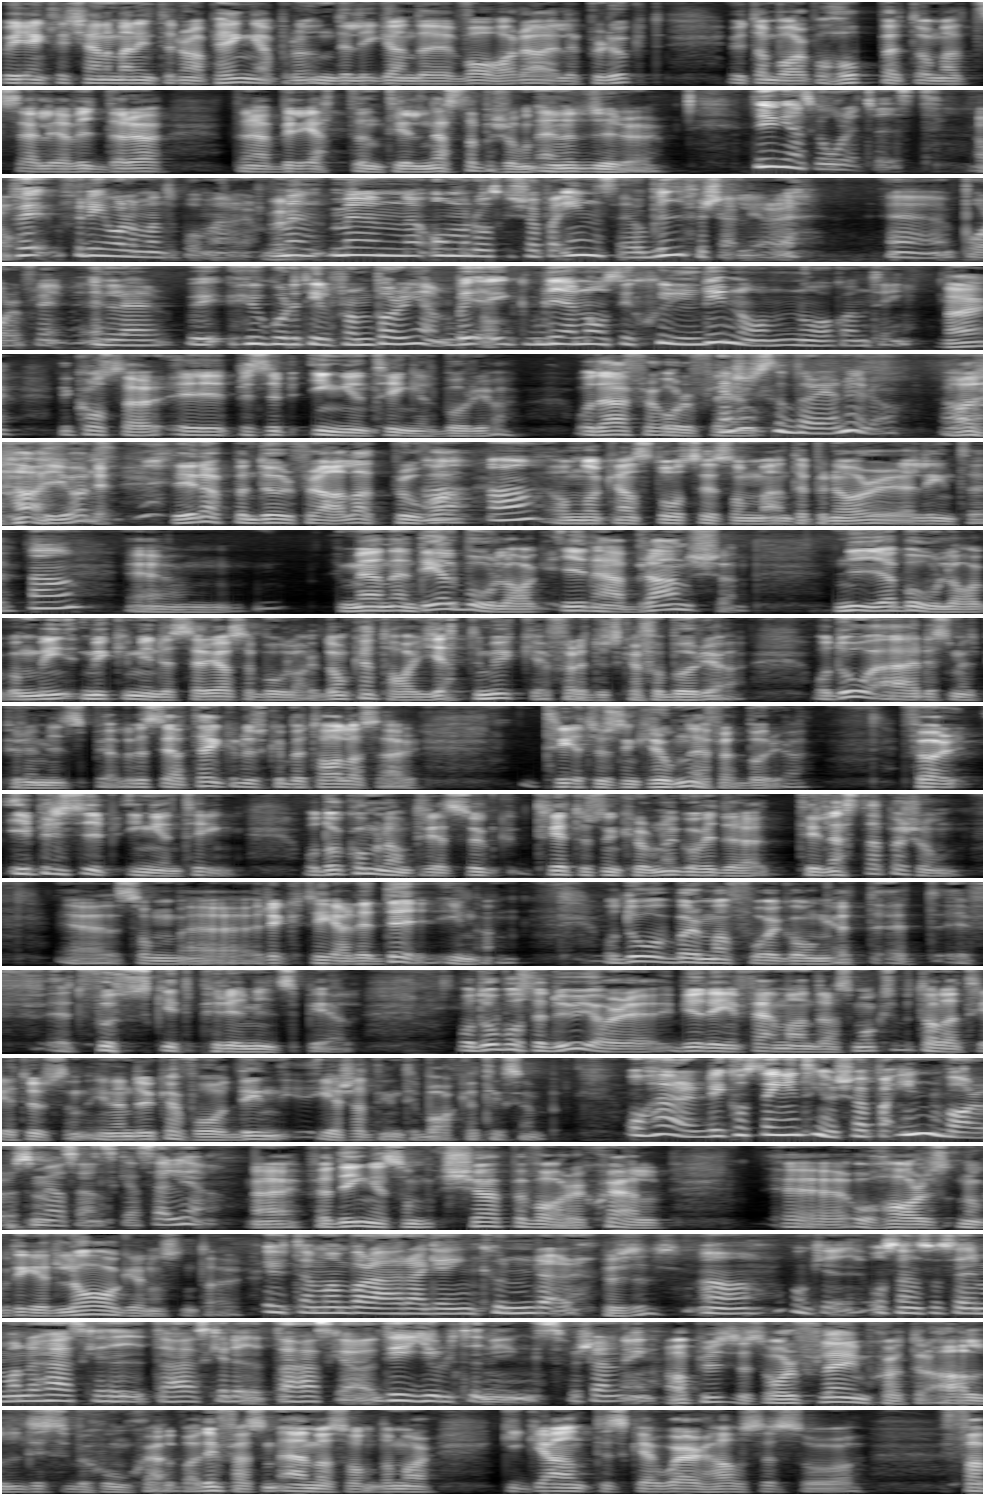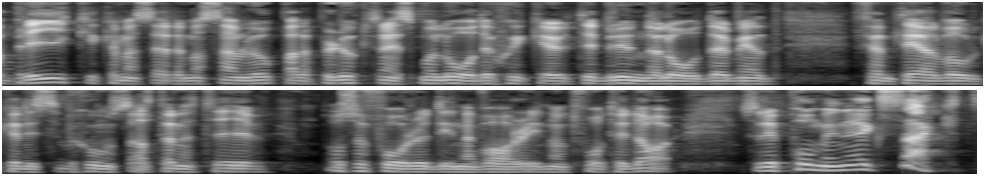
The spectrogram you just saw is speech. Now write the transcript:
Och egentligen tjänar man inte några pengar på den underliggande vara eller produkt utan bara på hoppet om att sälja vidare den här biljetten till nästa person ännu dyrare. Det är ju ganska orättvist. Ja. För, för det håller man inte på med här. Men, men om man då ska köpa in sig och bli försäljare eh, på Oriflame, eller hur går det till från början? Blir, jag någonsin skyldig någon någonting? Nej, det kostar i princip ingenting att börja. Och därför är Oriflame... Kanske ska börja nu då? Ja, gör det. Det är en öppen dörr för alla att prova om de kan stå sig som entreprenörer eller inte. Ehm, Men en del bolag i den här branschen, nya bolag och mycket mindre seriösa bolag, de kan ta jättemycket för att du ska få börja. Och då är det som ett pyramidspel. Det vill säga, tänk att du ska betala så här 3 000 kronor för att börja. För i princip ingenting. Och då kommer de 3 000 kronor gå vidare till nästa person eh, som eh, rekryterade dig innan. Och då börjar man få igång ett, ett, ett fuskigt pyramidspel. Och då måste du göra det, bjuda in fem andra som också betalar 3 000 innan du kan få din ersättning tillbaka till exempel. Och här, det kostar ingenting att köpa in varor som jag sen ska sälja. Nej, för det är ingen som köper varor själv och har något eget lager och sånt där. Utan man bara raggar in kunder. Precis. Ja, okej. Och sen så säger man det här ska hit, det här ska dit, det här ska... Det är jultidningsförsäljning. Ja, precis. Oriflame sköter all distribution själva. Det är ungefär som Amazon. De har gigantiska warehouses och fabriker kan man säga där man samlar upp alla produkterna i små lådor och skickar ut i bruna lådor med 51 olika distributionsalternativ och så får du dina varor inom två, tre dagar. Så det påminner exakt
